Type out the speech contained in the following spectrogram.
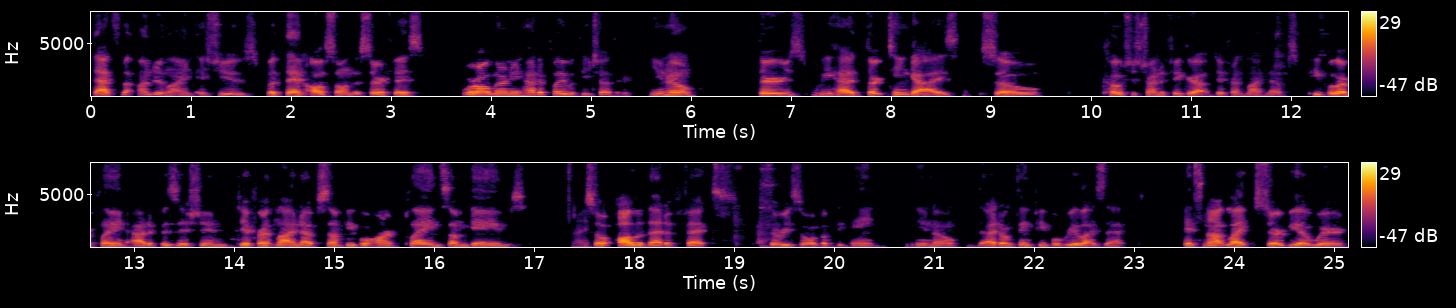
that's the underlying issues, but then also on the surface, we're all learning how to play with each other, you Right. know? There's we had 13 guys, so coach is trying to figure out different lineups. People are playing out of position, different lineups. Some people aren't playing some games. Right. So all of that affects the result of the game, you know? I don't think people realize that. It's not like Serbia where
